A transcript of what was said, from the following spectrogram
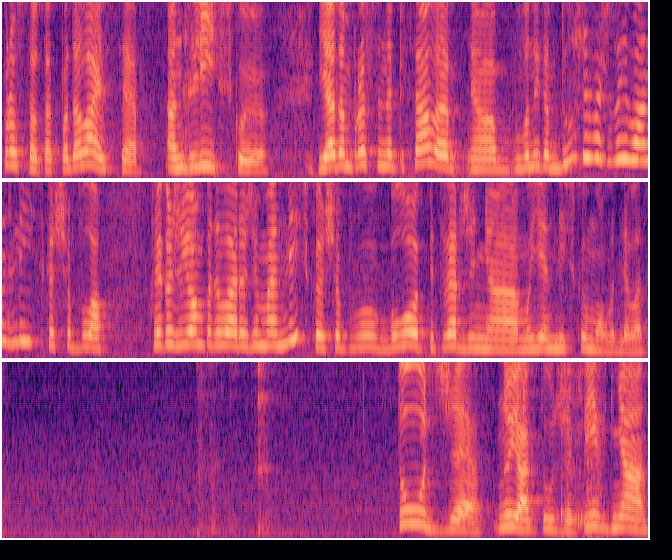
Просто отак подала і все англійською. Я там просто написала, е, вони там дуже важлива англійська, щоб була. Я кажу, я вам подала резюме англійською, щоб було підтвердження моєї англійської мови для вас. Тут же, ну як тут же, півдня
